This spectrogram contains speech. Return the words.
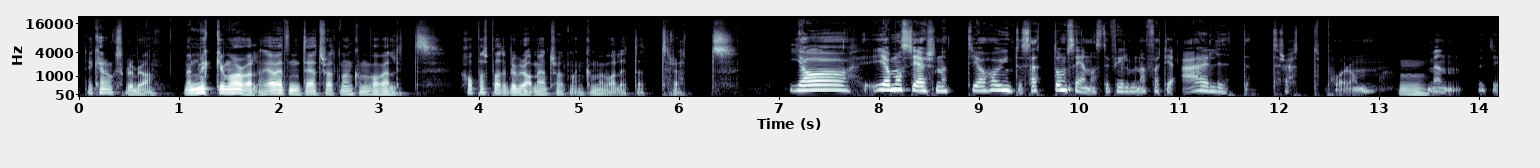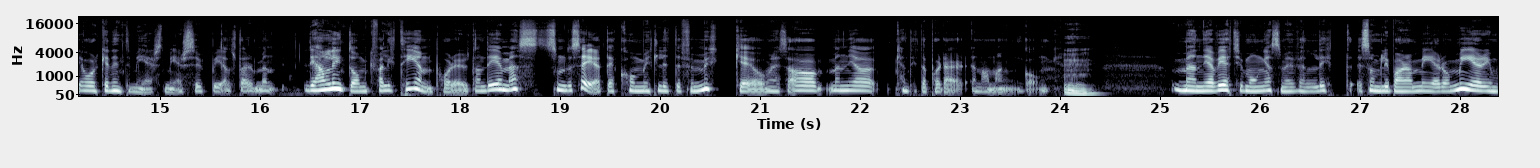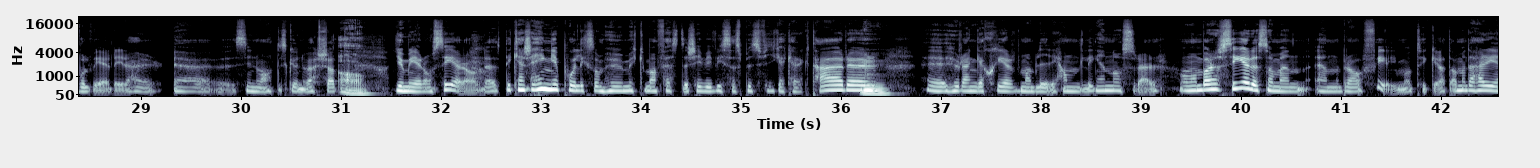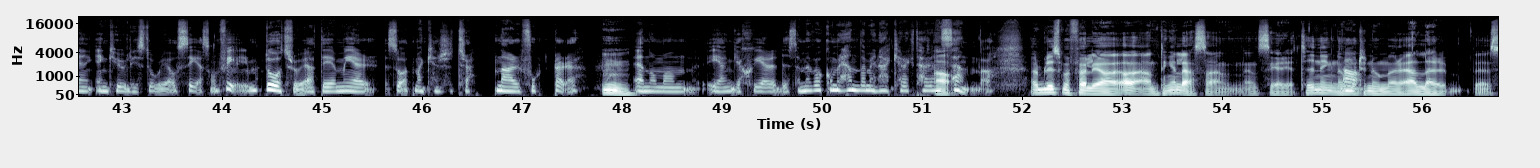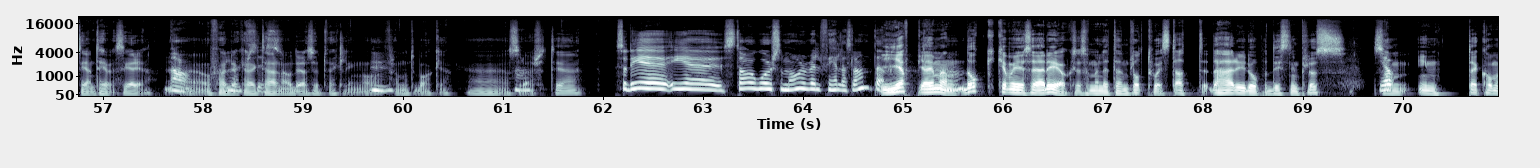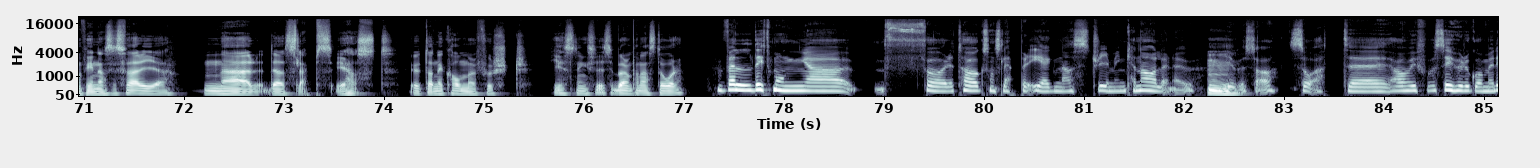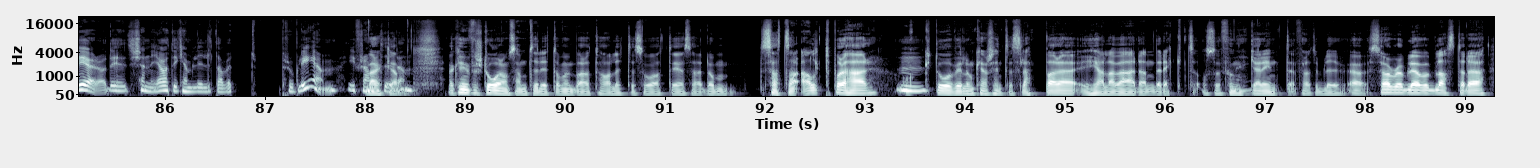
det kan också bli bra. Men mycket Marvel, jag vet inte, jag tror att man kommer vara väldigt, hoppas på att det blir bra, men jag tror att man kommer vara lite trött. Ja, jag måste erkänna att jag har ju inte sett de senaste filmerna för att jag är lite trött på dem. Mm. Men jag orkade inte mer, mer superhjältar. Men det handlar inte om kvaliteten på det, utan det är mest som du säger, att det har kommit lite för mycket. Och man är så, ja, men jag kan titta på det där en annan gång. Mm. Men jag vet ju många som är väldigt, som blir bara mer och mer involverade i det här eh, cinematiska universat. Ja. Ju mer de ser av det. Det kanske hänger på liksom hur mycket man fäster sig vid vissa specifika karaktärer. Mm. Eh, hur engagerad man blir i handlingen och sådär. Om man bara ser det som en, en bra film och tycker att ah, men det här är en, en kul historia att se som film, då tror jag att det är mer så att man kanske tröttnar fortare Mm. än om man är engagerad i så, men vad kommer hända med den här karaktären Ja. sen då? Det blir som att följa, ja, antingen läsa en, en serietidning nummer Ja. till nummer eller eh, se en tv-serie eh, och följa karaktärerna och deras utveckling och Mm. fram och tillbaka. Sådär. Så det, Så det är Star Wars och Marvel för hela slanten? Japp, jajamän. Ja. Dock kan man ju säga det också som en liten plot twist att det här är ju då på Disney Plus som inte kommer finnas i Sverige när det släpps i höst, utan det kommer först gissningsvis i början på nästa år. Väldigt många företag som släpper egna streamingkanaler nu Mm. i USA. Så att, eh, ja, vi får se hur det går med det då. Det känner jag att det kan bli lite av ett problem i framtiden. Verkligen. Jag kan ju förstå dem samtidigt om vi bara tar lite så att det är så här, de satsar allt på det här Mm. och då vill de kanske inte släppa det i hela världen direkt och så funkar det inte för att det blir, server blir överbelastade,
